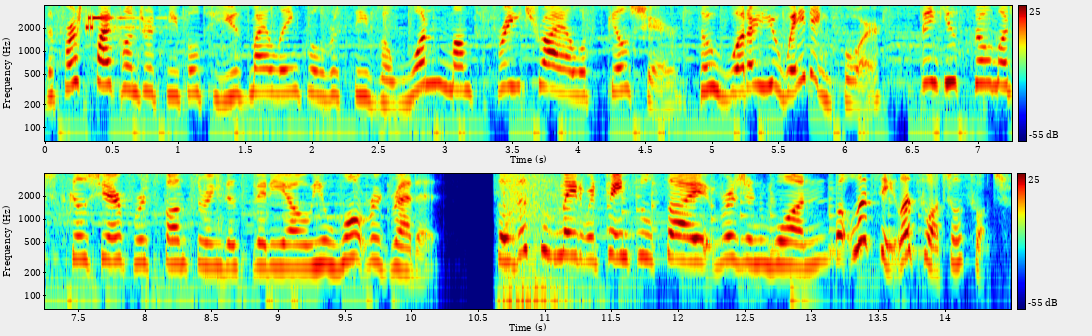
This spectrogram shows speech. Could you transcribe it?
The first 500 people to use my link will receive a one month free trial of Skillshare, so what are you waiting for? Thank you so much Skillshare for sponsoring this video, you won't regret it. So this was made with Paint Tool Sai version 1, but let's see, let's watch, let's watch.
